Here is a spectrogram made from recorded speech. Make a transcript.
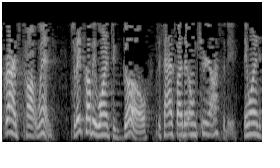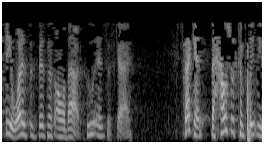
scribes caught wind. So they probably wanted to go to satisfy their own curiosity. They wanted to see what is this business all about? Who is this guy? Second, the house was completely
